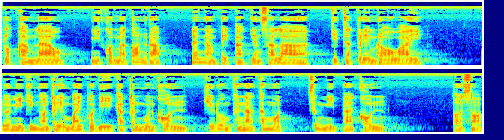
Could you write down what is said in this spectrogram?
พลบค่ำแล้ว มีคนมาต้อนรับ และนำไปพักยังศาลาที่จัดเตรียมรอไว้ โดยมีที่นอนเตรียมไว้พอดีกับจำนวนคน ที่ร่วมคณะทั้งหมดซึ่งมีแปดคน พอสอบ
